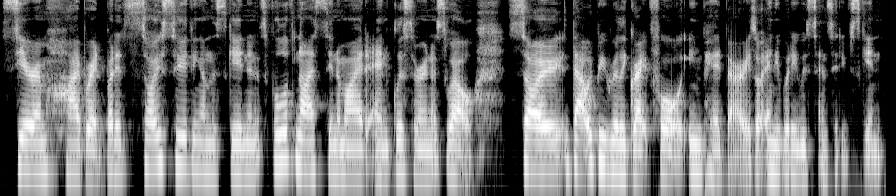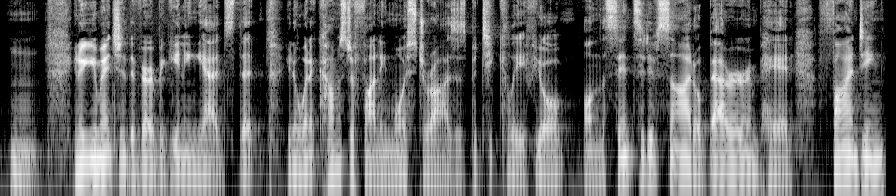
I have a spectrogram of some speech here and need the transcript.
serum hybrid, but it's so soothing on the skin and it's full of niacinamide and glycerin as well. So that would be really great for impaired barriers or anybody with sensitive skin. Mm. You know, you mentioned at the very beginning, Yads, that, you know, when it comes to finding moisturizers, particularly if you're on the sensitive side or barrier impaired, finding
